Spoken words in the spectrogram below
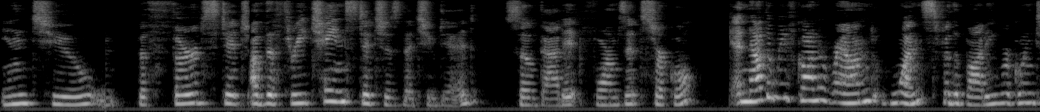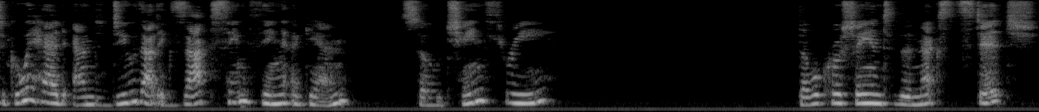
into the third stitch of the three chain stitches that you did so that it forms its circle. And now that we've gone around once for the body, we're going to go ahead and do that exact same thing again. So chain three, double crochet into the next stitch,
